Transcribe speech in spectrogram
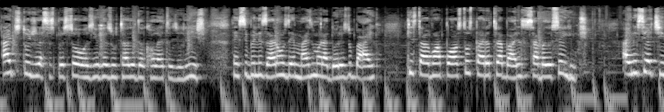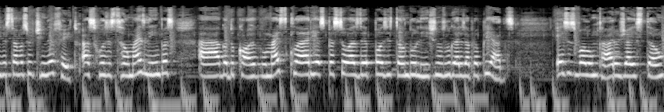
A atitude dessas pessoas e o resultado da coleta de lixo sensibilizaram os demais moradores do bairro que estavam apostos para o trabalho no sábado seguinte. A iniciativa estava surtindo efeito. As ruas estão mais limpas, a água do córrego mais clara e as pessoas depositando o lixo nos lugares apropriados. Esses voluntários já estão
